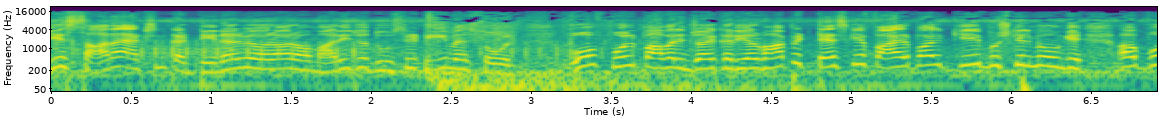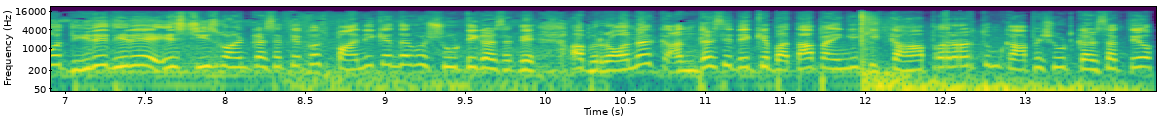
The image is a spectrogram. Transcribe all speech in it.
ये सारा एक्शन कंटेनर में हो रहा है और हमारी जो दूसरी टीम है सोल वो फुल पावर एंजॉय करिए और वहाँ पे टेस्ट के फायर बॉय की मुश्किल में होंगे। अब वो धीरे धीरे इस चीज़ को हंट कर सकते हैं बिकॉज़ पानी के अंदर वो शूट नहीं कर सकते। अब रौनक अंदर से देख के बता पाएँगे कि कहाँ पर और तुम कहाँ पे शूट कर सकते हो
